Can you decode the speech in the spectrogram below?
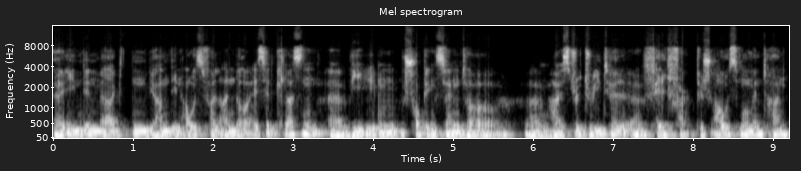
äh, in den Märkten. Wir haben den Ausfall anderer Assetklassen, äh, wie eben Shopping Center, äh, High Street Retail, äh, fällt faktisch aus momentan.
